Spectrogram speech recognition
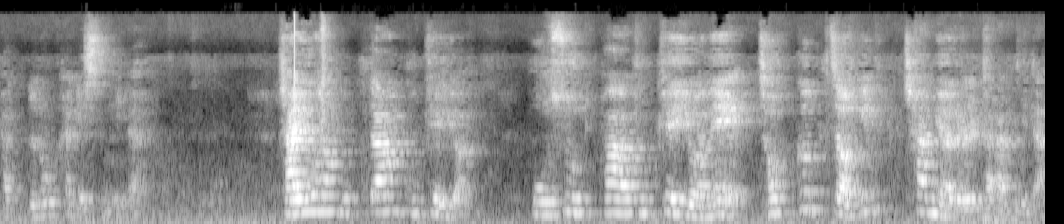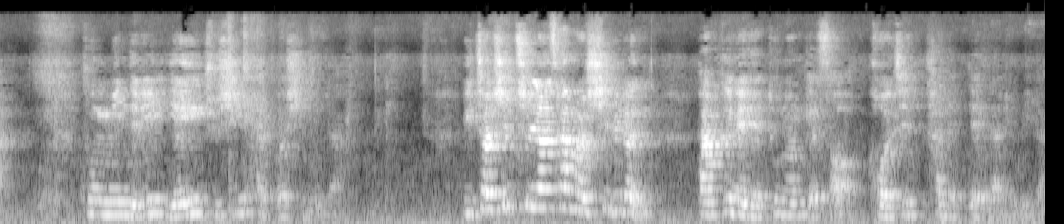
받도록 하겠습니다. 자유한국당 국회의원, 보수파 국회의원의 적극적인 참여를 바랍니다. 국민들이 예의주시할 것입니다. 2017년 3월 10일은 박근혜 대통령께서 거짓 탄핵된 날입니다.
